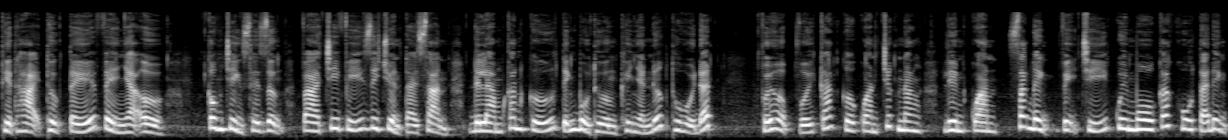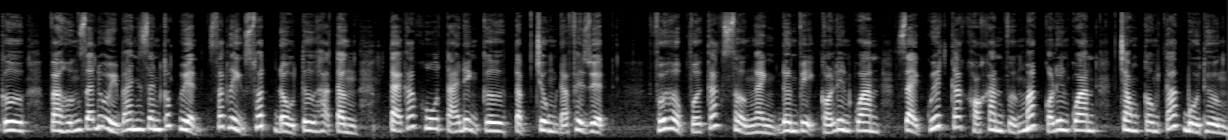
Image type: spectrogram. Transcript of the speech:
thiệt hại thực tế về nhà ở, công trình xây dựng và chi phí di chuyển tài sản để làm căn cứ tính bồi thường khi nhà nước thu hồi đất, phối hợp với các cơ quan chức năng liên quan xác định vị trí, quy mô các khu tái định cư và hướng dẫn Ủy ban nhân dân cấp huyện xác định suất đầu tư hạ tầng tại các khu tái định cư tập trung đã phê duyệt, phối hợp với các sở ngành, đơn vị có liên quan giải quyết các khó khăn vướng mắc có liên quan trong công tác bồi thường,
